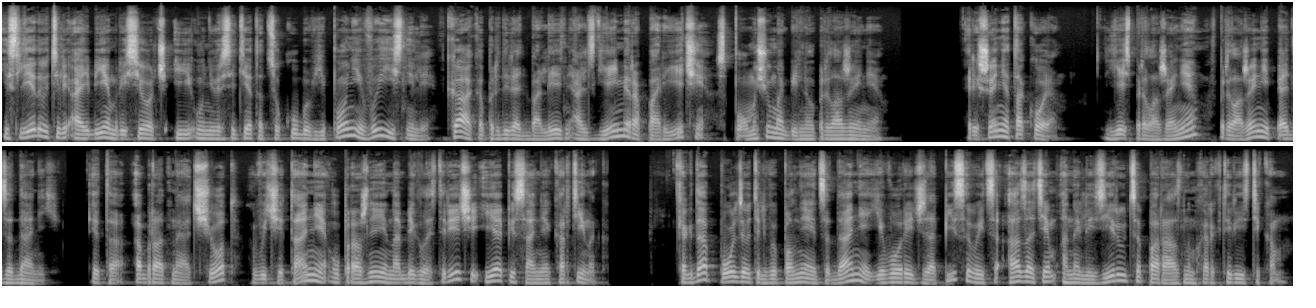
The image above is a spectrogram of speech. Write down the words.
Исследователи IBM Research и Университета Цукубы в Японии выяснили, как определять болезнь Альцгеймера по речи с помощью мобильного приложения. Решение такое. Есть приложение, в приложении 5 заданий. Это обратный отсчет, вычитание, упражнение на беглость речи и описание картинок. Когда пользователь выполняет задание, его речь записывается, а затем анализируется по разным характеристикам.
